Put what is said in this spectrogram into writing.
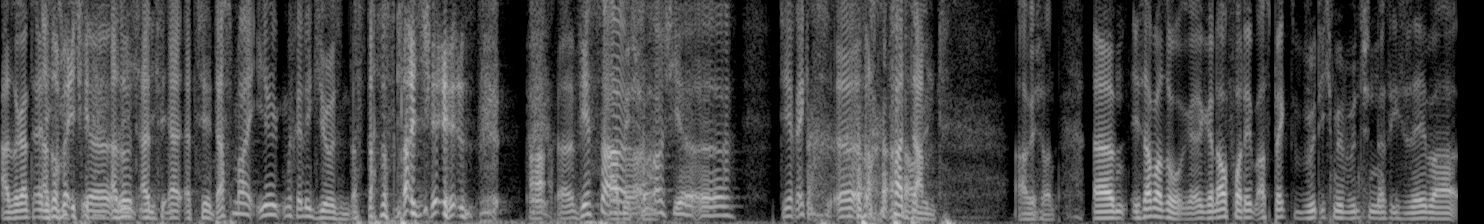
Also ganz ehrlich, Also, wenn ich, äh, also ich, erzähl, erzähl das mal irgendeinem Religiösen, dass das das Gleiche ist. Ah, Äh, wirst du ich schon. äh, hier äh, direkt äh, verdammt. Habe ich schon. Ähm, ich sag mal so, äh, genau vor dem Aspekt würde ich mir wünschen, dass ich selber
